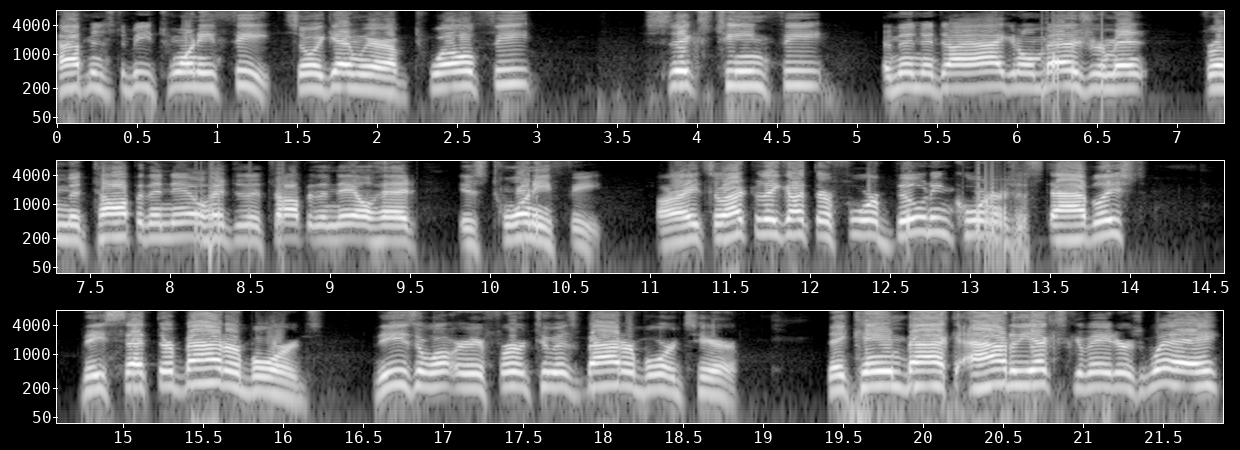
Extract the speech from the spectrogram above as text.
happens to be 20 feet. So again, we have 12 feet, 16 feet, and then the diagonal measurement from the top of the nail head to the top of the nail head is 20 feet. All right, so after they got their four building corners established, they set their batter boards. These are what we refer to as batter boards here. They came back out of the excavator's way,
